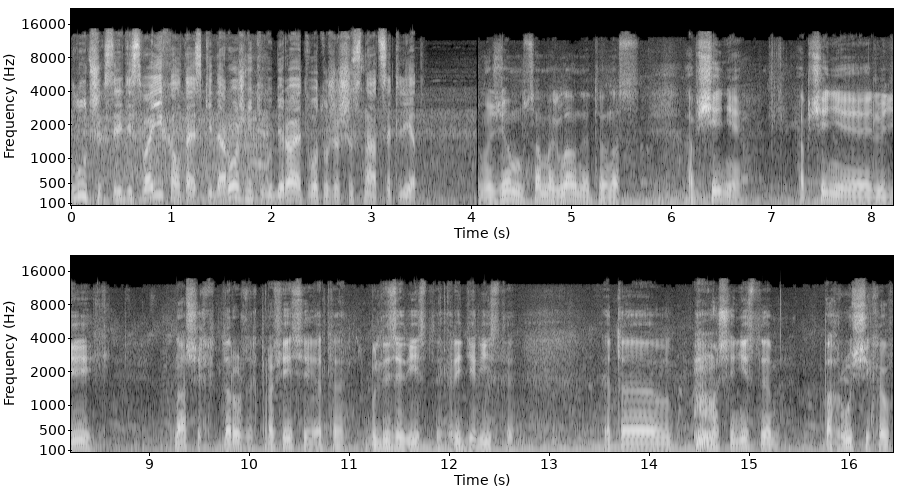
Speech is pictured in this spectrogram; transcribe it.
Лучших среди своих алтайские дорожники выбирают вот уже 16 лет. Мы ждем, самое главное, это у нас общение, общение людей, наших дорожных профессий. Это бульдозеристы, гридеристы, это машинисты погрузчиков,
